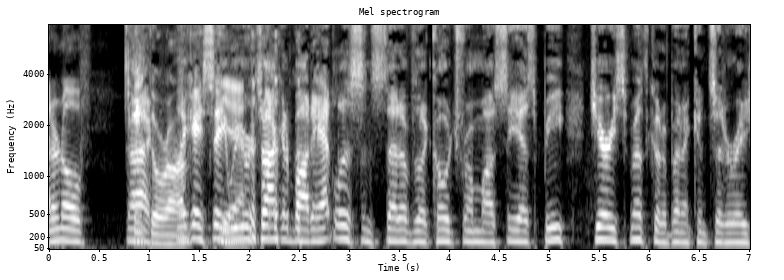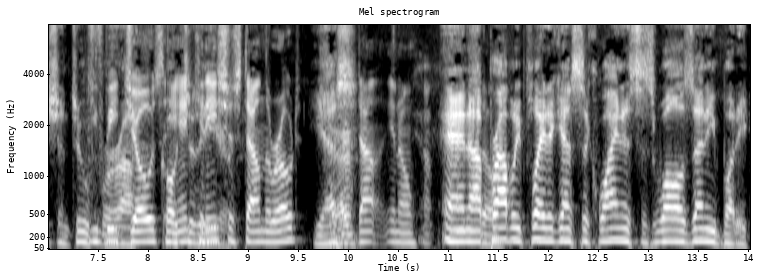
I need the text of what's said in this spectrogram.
don't know if can't go wrong. Like I say, Yeah. we were talking about Atlas instead of the coach from uh, CSP. Jerry Smith could have been a consideration too you for beat uh, Joe's coach and of the year. Canisius down the road. Yes. Or down, you know, and uh, So- probably played against Aquinas as well as anybody.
